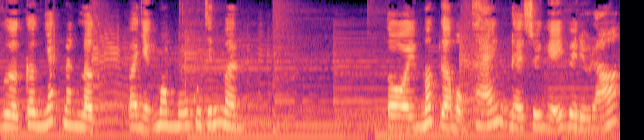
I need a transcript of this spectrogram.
vừa cân nhắc năng lực và những mong muốn của chính mình. Tôi mất gần một tháng để suy nghĩ về điều đó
